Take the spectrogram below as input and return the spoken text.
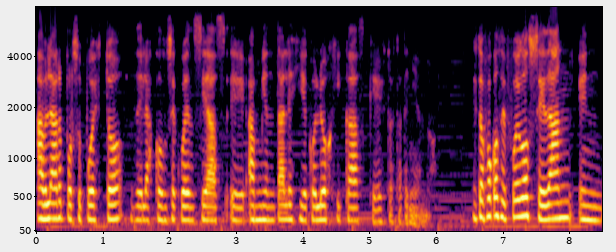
hablar, por supuesto, de las consecuencias eh, ambientales y ecológicas que esto está teniendo. Estos focos de fuego se dan en,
